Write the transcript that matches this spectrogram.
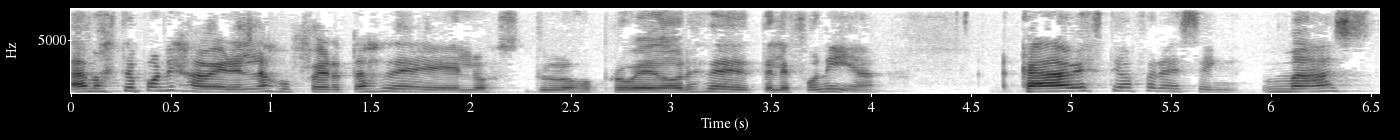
además te pones a ver en las ofertas de los, proveedores de telefonía, cada vez te ofrecen más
